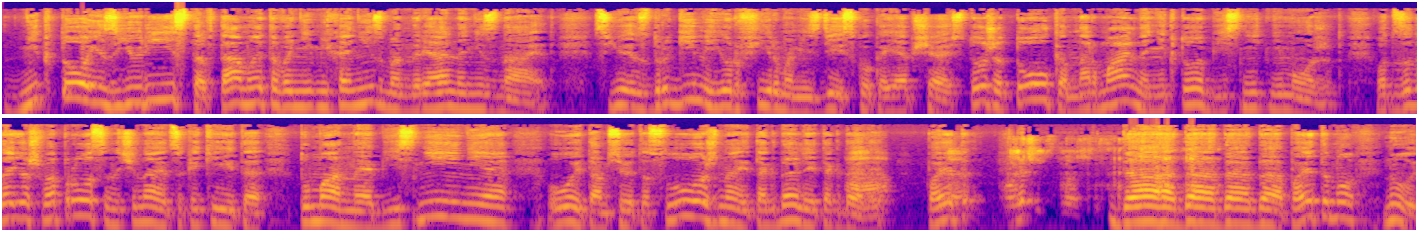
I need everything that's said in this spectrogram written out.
Никто из юристов там этого не, механизма реально не знает. С, с другими юрфирмами здесь, сколько я общаюсь, тоже толком нормально никто объяснить не может. Вот задаешь вопросы, начинаются какие-то туманные объяснения, ой, там все это сложно и так далее, и так далее. Поэтому... Да, очень сложно. Да, да, да, да. Поэтому, ну,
